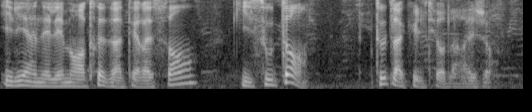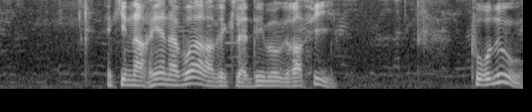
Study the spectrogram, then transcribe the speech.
il y a un élément très intéressant qui sous-tend toute la culture de la région et qui n'a rien à voir avec la démographie. Pour nous,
